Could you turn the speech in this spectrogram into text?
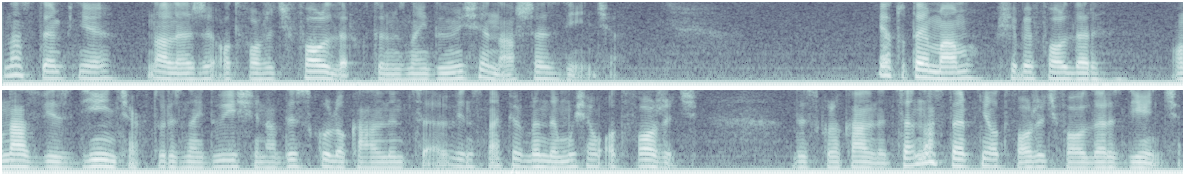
Następnie należy otworzyć folder, w którym znajdują się nasze zdjęcia. Ja tutaj mam u siebie folder o nazwie zdjęcia, który znajduje się na dysku lokalnym C, więc najpierw będę musiał otworzyć dysk lokalny C, następnie otworzyć folder zdjęcia.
